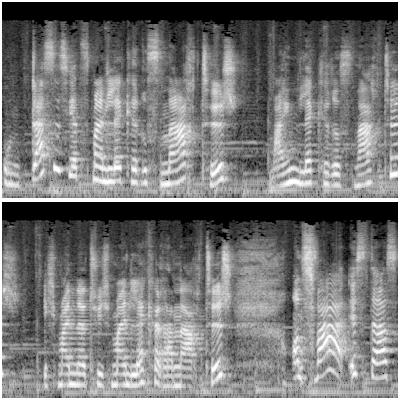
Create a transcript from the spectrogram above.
Und das ist jetzt mein leckeres Nachtisch. Mein leckeres Nachtisch? Ich meine natürlich mein leckerer Nachtisch. Und zwar ist das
